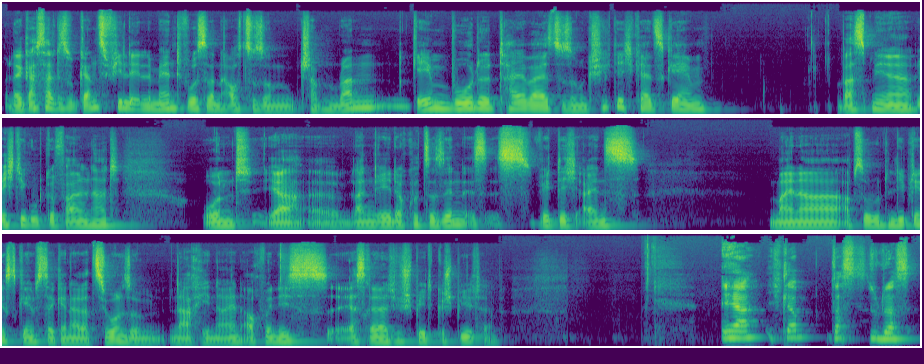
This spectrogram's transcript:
Und da gab es halt so ganz viele Elemente, wo es dann auch zu so einem Jump'n'Run-Game wurde, teilweise zu so einem Geschicklichkeitsgame, was mir richtig gut gefallen hat. Und ja, äh, lange Rede, kurzer Sinn, es ist wirklich eins meiner absoluten Lieblingsgames der Generation, so im Nachhinein, auch wenn ich es erst relativ spät gespielt habe. Ja, ich glaube, dass du das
